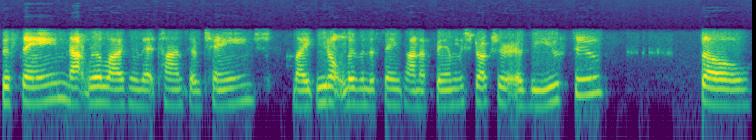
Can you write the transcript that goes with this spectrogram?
the same, not realizing that times have changed. Like we don't live in the same kind of family structure as we used to. So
